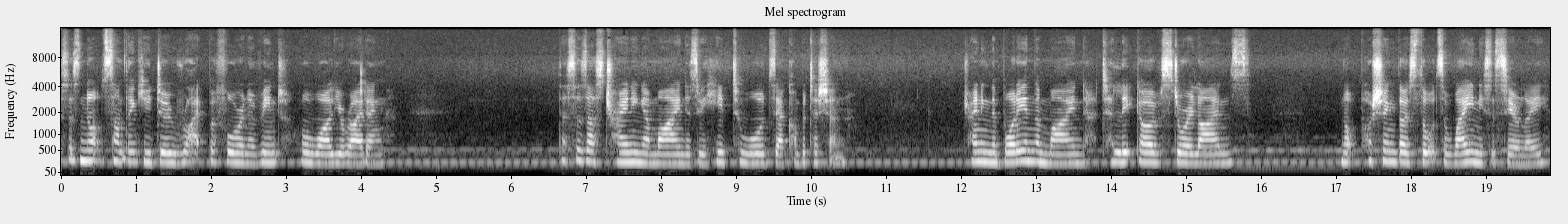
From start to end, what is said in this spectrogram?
This is not something you do right before an event or while you're riding. This is us training our mind as we head towards our competition. Training the body and the mind to let go of storylines, not pushing those thoughts away necessarily,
